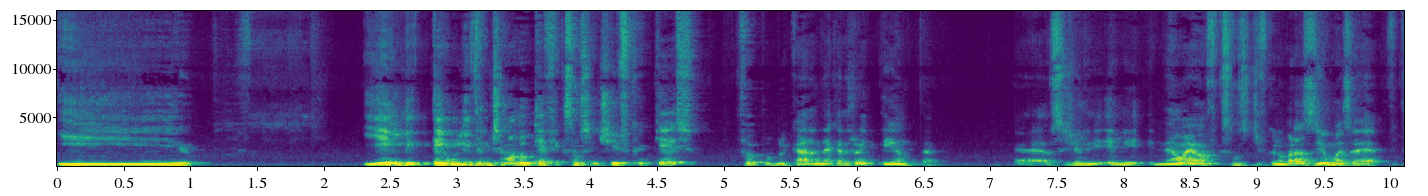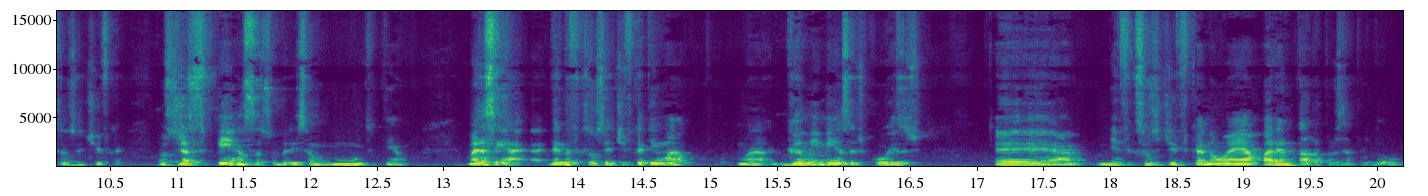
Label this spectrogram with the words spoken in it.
E, e ele tem um livrinho chamado O que é Ficção Científica, que é, foi publicado na década de 80. É, ou seja, ele, ele não é uma ficção científica no Brasil, mas é ficção científica. Então, já se pensa sobre isso há muito tempo. Mas, assim, dentro da ficção científica tem uma, uma gama imensa de coisas. É, a minha ficção científica não é aparentada, por exemplo, do,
